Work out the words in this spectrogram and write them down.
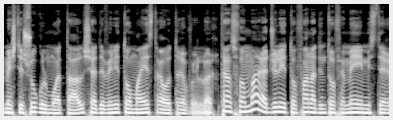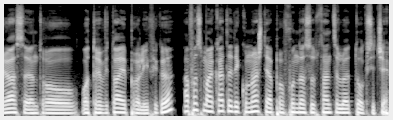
meșteșugul mortal și a devenit o maestră a otrăvurilor. Transformarea Giuliei Tofana dintr-o femeie misterioasă într-o otrăvitoare prolifică a fost marcată de cunoașterea profundă a substanțelor toxice.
